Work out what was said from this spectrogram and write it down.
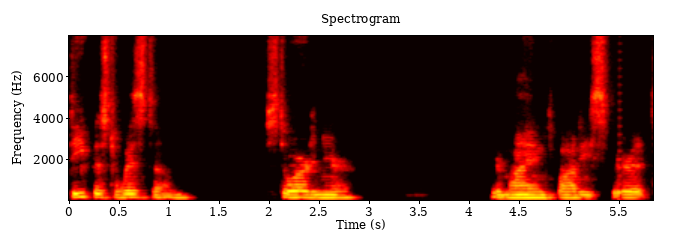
deepest wisdom stored in your, your mind, body, spirit,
